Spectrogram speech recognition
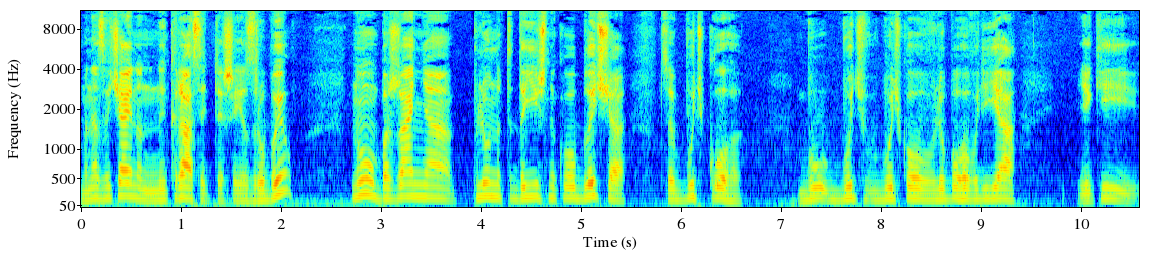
Мене, звичайно, не красить те, що я зробив. Ну, бажання плюнути даїшнику обличчя це будь-кого. Бу- Будь, будь-кого, в любого водія, який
